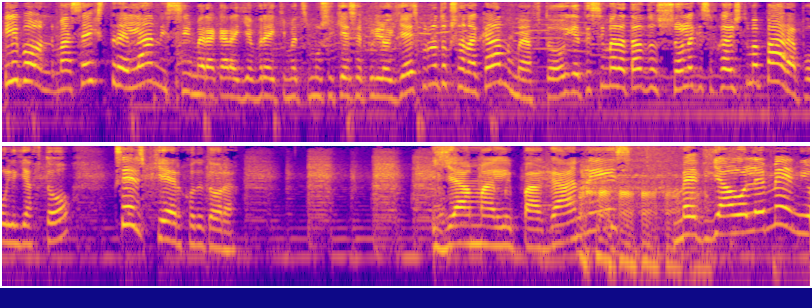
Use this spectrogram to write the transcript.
Λοιπόν, μας έχεις τρελάνει σήμερα Καραγευρέκη με τις μουσικές επιλογές. Πρέπει να το ξανακάνουμε αυτό, γιατί σήμερα τα έδωσες όλα και σε ευχαριστούμε πάρα πολύ γι' αυτό. Ξέρεις ποιοι έρχονται τώρα. Για Μαλιπαγάνης με διαολεμένη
